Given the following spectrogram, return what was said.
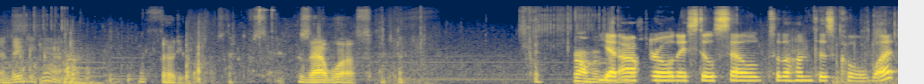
Indeed, you can. 30 bucks. Is that worse? it? Probably. Yet after all, they still sell to the hunter's call. What?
